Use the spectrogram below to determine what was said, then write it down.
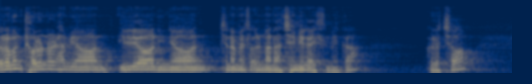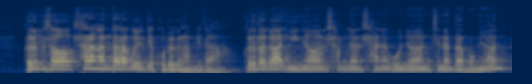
여러분 결혼을 하면 1년, 2년 지나면서 얼마나 재미가 있습니까? 그렇죠? 그러면서 사랑한다라고 이렇게 고백을 합니다. 그러다가 2년, 3년, 4년, 5년 지나다 보면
